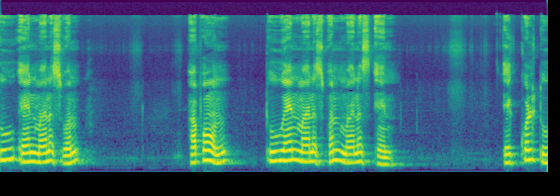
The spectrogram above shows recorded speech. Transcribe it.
2n minus 1 upon 2n minus 1 minus n equal to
